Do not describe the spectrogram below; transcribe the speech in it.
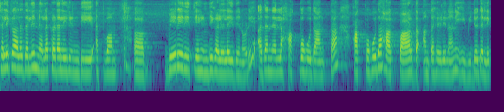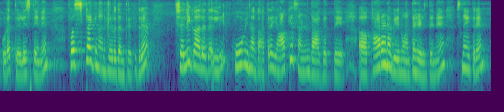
ಚಳಿಗಾಲದಲ್ಲಿ ನೆಲಕಡಲೆ ಹಿಂಡಿ ಅಥವಾ ಬೇರೆ ರೀತಿಯ ಹಿಂಡಿಗಳೆಲ್ಲ ಇದೆ ನೋಡಿ, ಅದನ್ನೆಲ್ಲ ಹಾಕಬಹುದಾ ಅಂತ, ಹಾಕಬಹುದಾ, ಹಾಕಬಾರ್ದ ಅಂತ ಹೇಳಿ ನಾನು ಈ ವಿಡಿಯೋದಲ್ಲಿ ಕೂಡ ತಿಳಿಸ್ತೇನೆ. ಫಸ್ಟಾಗಿ ನಾನು ಹೇಳೋದಂತ ಹೇಳಿದರೆ, ಚಳಿಗಾಲದಲ್ಲಿ ಹೂವಿನ ಗಾತ್ರ ಯಾಕೆ ಸಣ್ಣದಾಗತ್ತೆ? ಕಾರಣವೇನು ಅಂತ ಹೇಳ್ತೇನೆ. ಸ್ನೇಹಿತರೆ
